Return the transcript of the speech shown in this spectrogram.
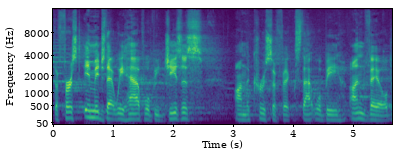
the first image that we have will be Jesus on the crucifix. That will be unveiled.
